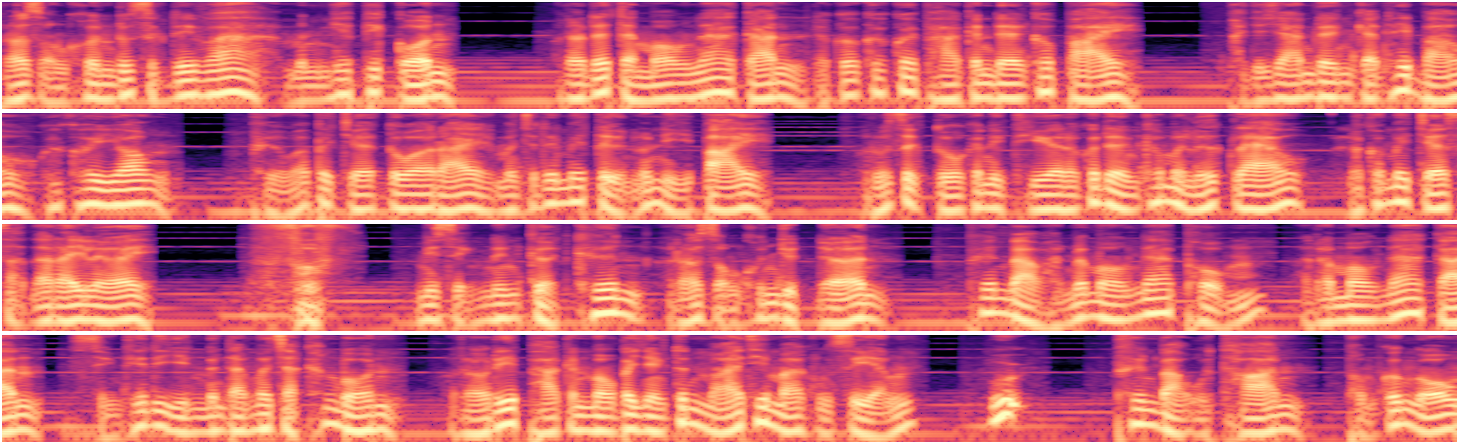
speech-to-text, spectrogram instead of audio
เราสองคนรู้สึกได้ว่ามันเงียบพิกล เราได้แต่มองหน้ากันแล้วก็ค่อย ๆ พากันเดินเข้าไป พยายามเดินกันให้เบาค่อยๆย่อง เผื่อว่าไปเจอตัวอะไรมันจะได้ไม่ตื่นแล้วหนีไป รู้สึกตัวกันอีกทีเราก็เดินเข้ามาลึกแล้ว แล้วก็ไม่เจอสัตว์อะไรเลยฟุบมีสิ่งหนึ่งเกิดขึ้น เราสองคนหยุดเดิน เพื่อนบ่าวหันมามองหน้าผม เรามองหน้ากัน สิ่งที่ได้ยินมันดังมาจากข้างบน เรารีบพากันมองไปยังต้นไม้ที่มาของเสียงอุ๊ยเพื่อนบ่าวอุทาน ผมก็งง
